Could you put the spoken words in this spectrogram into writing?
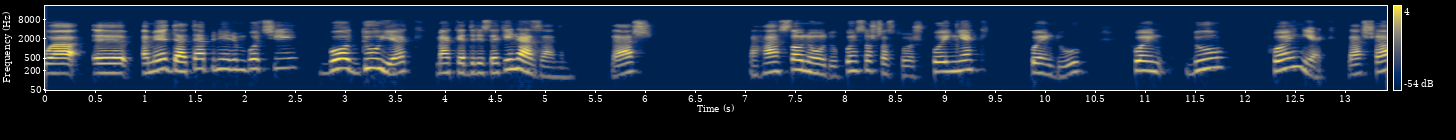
و ئەمێ داتا بنێرم بۆچی بۆ دوو یەک ماکە درێسەکەی نازانم باش ئەها 1960 پوین یەک پوین دوو پوین دوو پوین یەک باشە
